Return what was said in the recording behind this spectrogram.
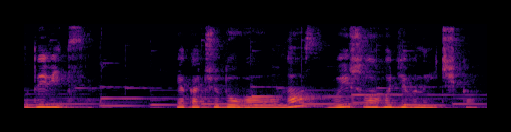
Подивіться, яка чудова у нас вийшла годівничка.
